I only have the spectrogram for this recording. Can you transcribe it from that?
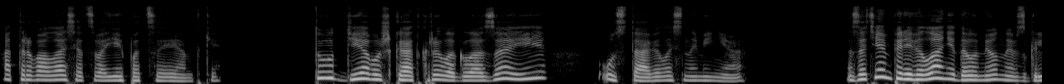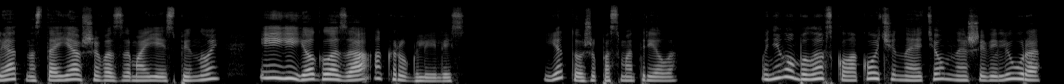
оторвалась от своей пациентки. Тут девушка открыла глаза и уставилась на меня. Затем перевела недоуменный взгляд на стоявшего за моей спиной, и ее глаза округлились. Я тоже посмотрела. У него была всколокоченная темная шевелюра,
